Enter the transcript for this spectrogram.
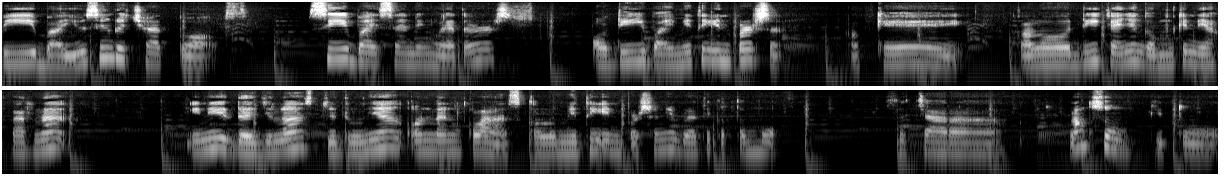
B. By using the chat box. C. By sending letters. Or D. By meeting in person. Okay. Kalau di kayaknya nggak mungkin ya karena ini udah jelas judulnya online class. Kalau meeting in person berarti ketemu secara langsung gitu.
